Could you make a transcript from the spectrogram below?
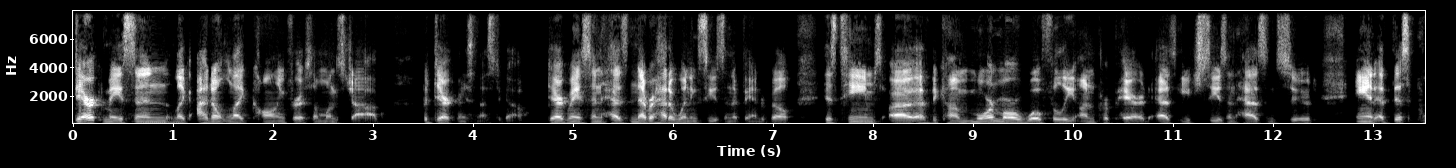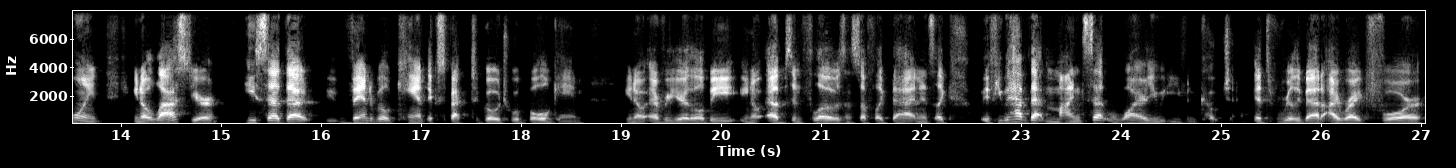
Derek Mason. Like I don't like calling for someone's job but Derek Mason has to go. Derek Mason has never had a winning season at Vanderbilt. His teams uh, have become more and more woefully unprepared as each season has ensued. And at this point, you know, last year he said that Vanderbilt can't expect to go to a bowl game. You know, every year there'll be you know ebbs and flows and stuff like that. And it's like if you have that mindset, why are you even coaching? It's really bad. I write for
